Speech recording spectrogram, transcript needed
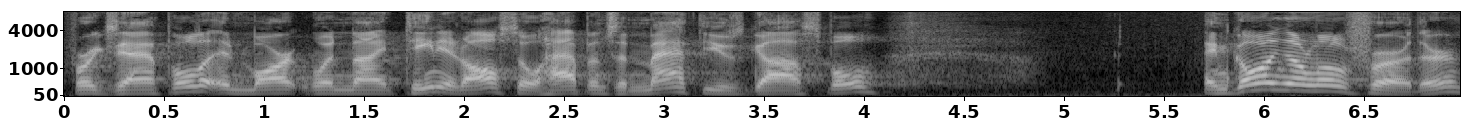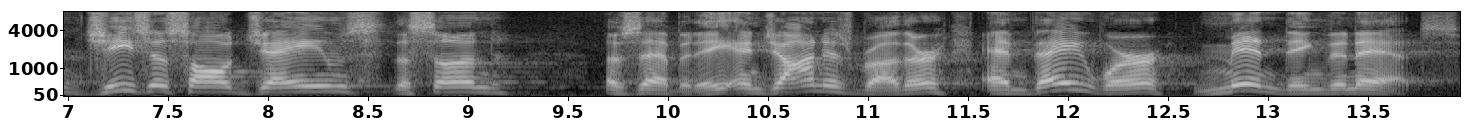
For example, in Mark 1:19, it also happens in Matthew's gospel. And going a little further, Jesus saw James, the son of Zebedee, and John, his brother, and they were mending the nets.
